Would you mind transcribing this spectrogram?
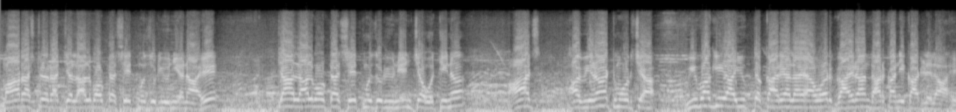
महाराष्ट्र राज्य लालबावटा शेतमजूर युनियन आहे त्या लालबावटा शेतमजूर युनियनच्या वतीनं आज हा विराट मोर्चा विभागीय आयुक्त कार्यालयावर गायरान धारकांनी काढलेला आहे.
